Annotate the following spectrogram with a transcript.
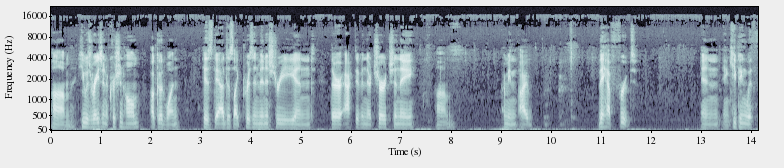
Um, he was raised in a Christian home, a good one. His dad does like prison ministry, and they're active in their church, and they, um, I mean, I, they have fruit in in keeping with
